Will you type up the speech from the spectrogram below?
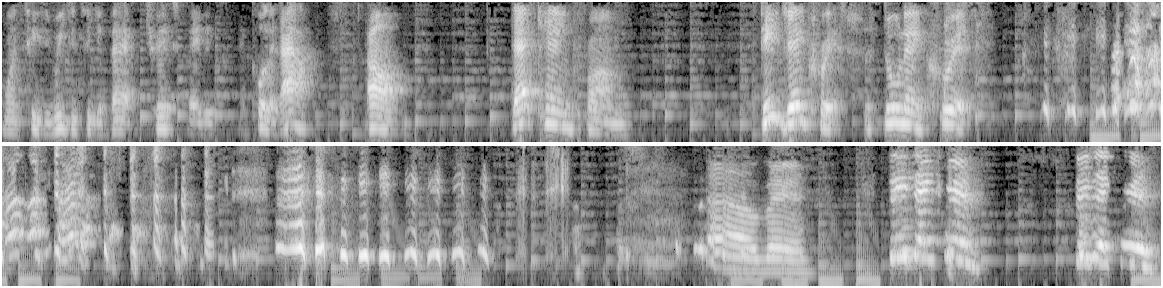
one teasy, reach into your bag of tricks, baby, and pull it out. Um, that came from DJ Chris, this dude named Chris. oh man, DJ Chris. DJ Chris.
